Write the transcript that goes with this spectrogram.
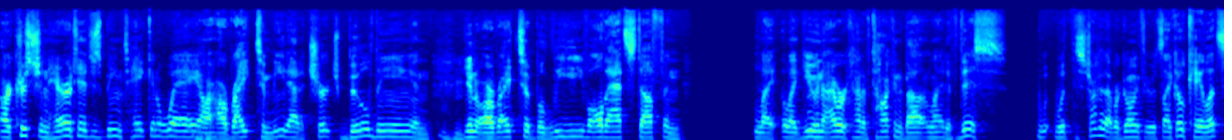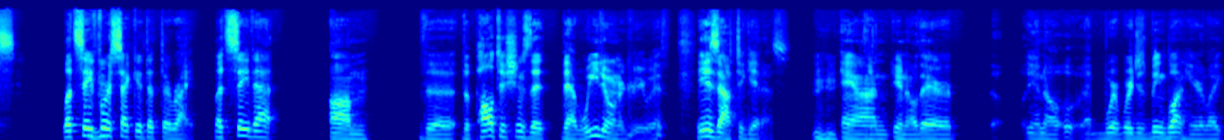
our Christian heritage is being taken away. Our, Mhm. our right to meet at a church building, and Mhm. you know, our right to believe all that stuff, and like like you and I were kind of talking about in light of this w- with the struggle that we're going through. It's like okay, let's let's say for a second that they're right. Let's say that um the the politicians that that we don't agree with is out to get us. Mhm. and you know they're you know we're, we're just being blunt here. Like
